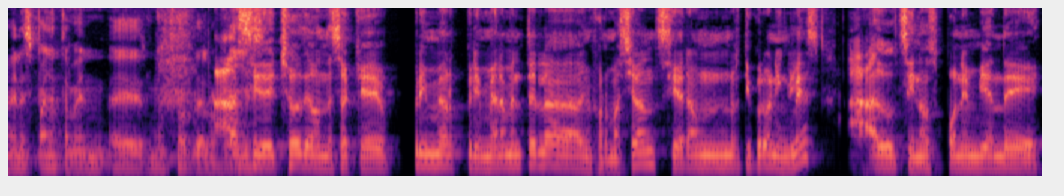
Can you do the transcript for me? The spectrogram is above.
En España también es mucho de los Ah, reyes. sí, de hecho, de donde saqué primer, primeramente la información, si era un artículo en inglés, ah, si nos ponen bien de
